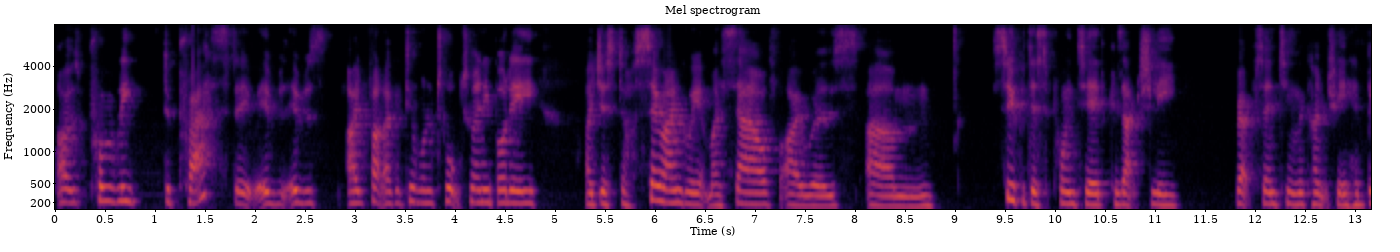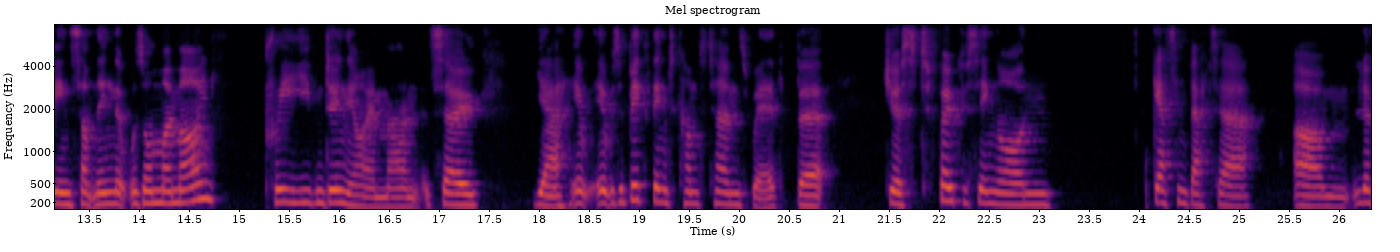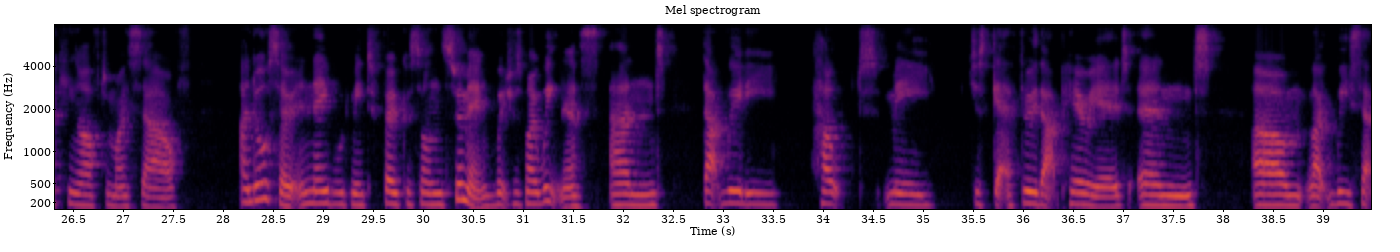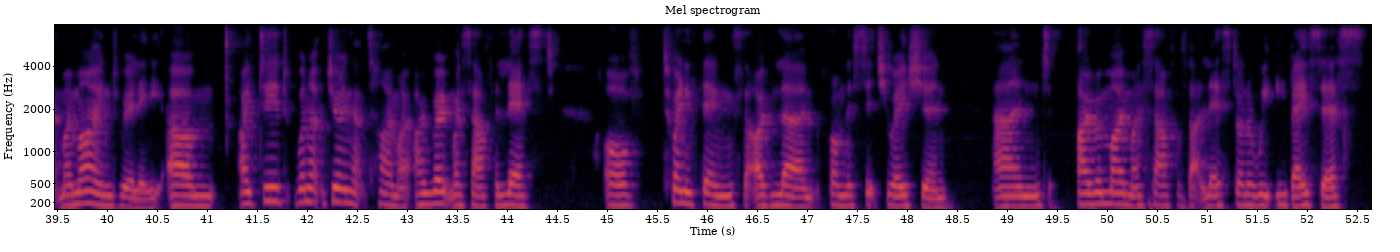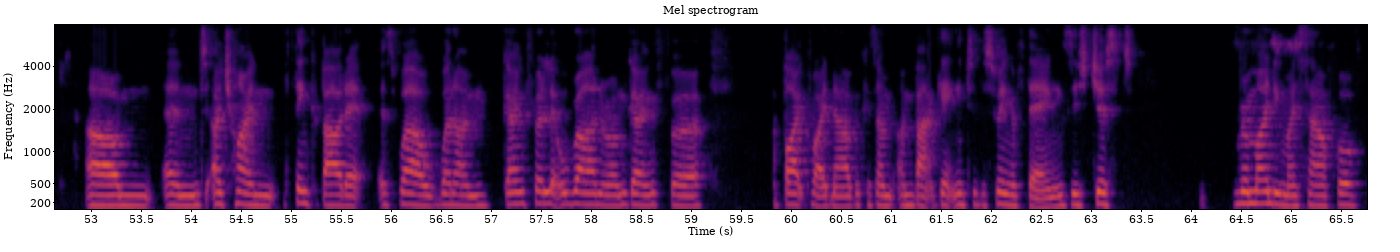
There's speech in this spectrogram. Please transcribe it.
I was probably depressed. It, it, it, was I felt like I didn't want to talk to anybody. I just was so angry at myself. I was um, super disappointed because actually representing the country had been something that was on my mind pre even doing the Ironman. So yeah, it, it was a big thing to come to terms with, but just focusing on getting better, um, looking after myself, and also enabled me to focus on swimming, which was my weakness. And that really helped me just get through that period and um, like reset my mind really. Um, I did when I, during that time I, I, wrote myself a list of 20 things that I've learned from this situation, and I remind myself of that list on a weekly basis. Um, and I try and think about it as well when I'm going for a little run or I'm going for a bike ride now because I'm, I'm back getting into the swing of things. Is just reminding myself of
